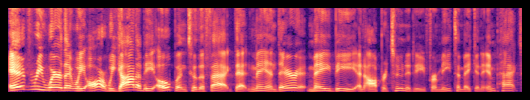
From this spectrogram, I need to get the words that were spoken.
everywhere that we are, we gotta be open to the fact that, man, there may be an opportunity for me to make an impact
